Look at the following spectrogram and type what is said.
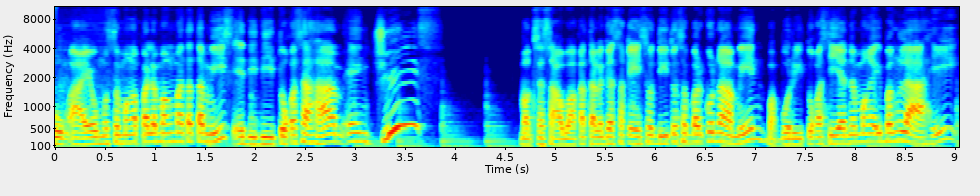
Kung ayaw mo sa mga palamang matatamis, edi dito ka sa ham and cheese! Magsasawa ka talaga sa keso dito sa barko namin, paborito kasi yan ng mga ibang lahi.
